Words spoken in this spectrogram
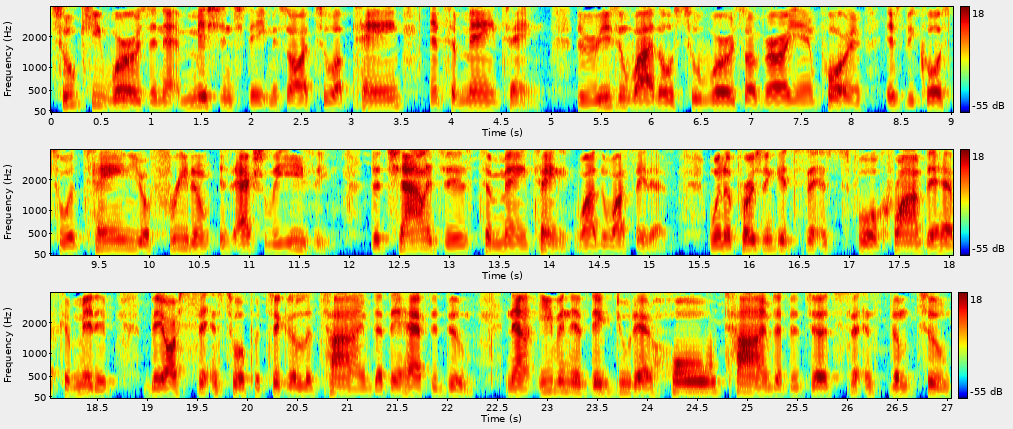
Two key words in that mission statements are to obtain and to maintain. The reason why those two words are very important is because to attain your freedom is actually easy. The challenge is to maintain it. Why do I say that? When a person gets sentenced for a crime they have committed, they are sentenced to a particular time that they have to do. Now, even if they do that whole time that the judge sentenced them to,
